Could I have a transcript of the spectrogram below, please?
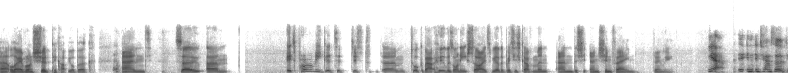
Uh, although everyone should pick up your book, and so um, it's probably good to just um, talk about who was on each side. So we are the British government and the and Sinn Féin, don't we? Yeah, in, in terms of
